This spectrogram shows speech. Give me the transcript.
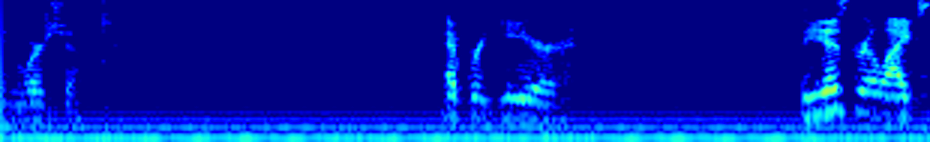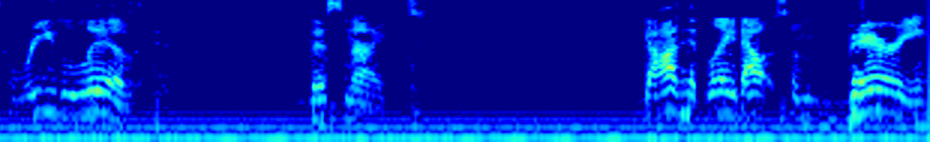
and worshipped. Every year, the Israelites relived this night. God had laid out some very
